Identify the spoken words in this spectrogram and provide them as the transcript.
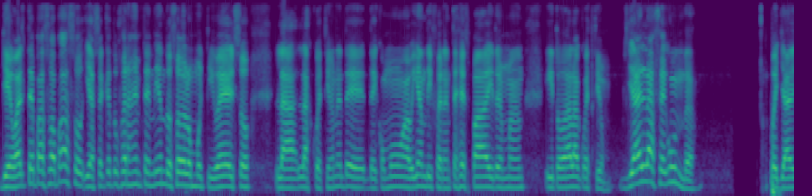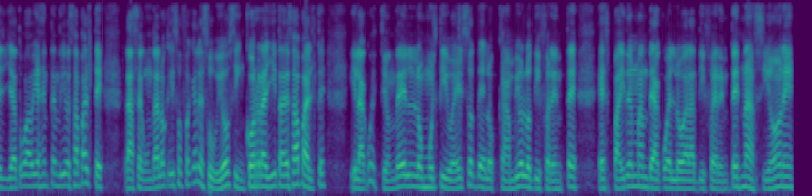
llevarte paso a paso y hacer que tú fueras entendiendo eso de los multiversos, las cuestiones de, de cómo habían diferentes Spider-Man y toda la cuestión. Ya en la segunda, pues ya, ya tú habías entendido esa parte. La segunda lo que hizo fue que le subió cinco rayitas de esa parte y la cuestión de los multiversos, de los cambios, los diferentes Spider-Man de acuerdo a las diferentes naciones,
